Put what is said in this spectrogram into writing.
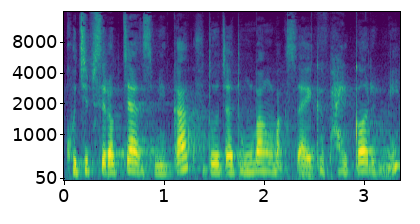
고집스럽지 않습니까? 구도자 동방 박사의 그 발걸음이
